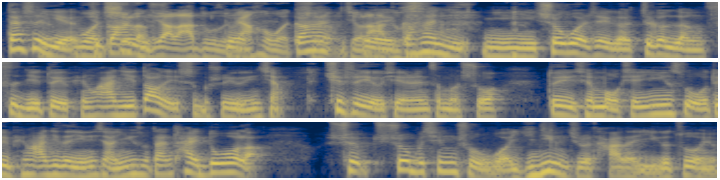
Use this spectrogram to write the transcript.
但是也我吃冷就要拉肚子，然后我刚才对刚才你你你说过这个这个冷刺激对平滑肌到底是不是有影响？确实有些人这么说，对一些某些因素，我对平滑肌的影响因素，但太多了。说说不清楚，我一定就是它的一个作用。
